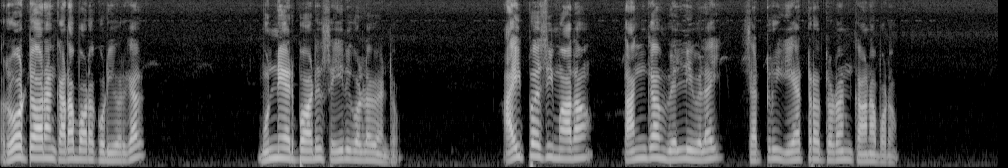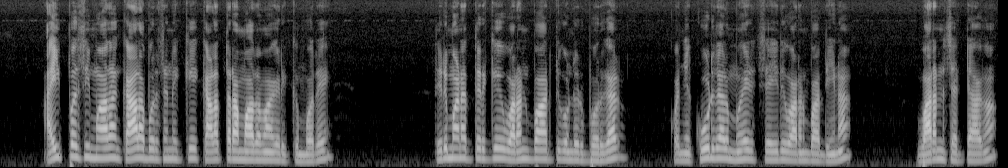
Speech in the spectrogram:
ரோட்டோரம் கடை போடக்கூடியவர்கள் முன்னேற்பாடு செய்து கொள்ள வேண்டும். ஐப்பசி மாதம் தங்கம் வெள்ளி விலை சற்று ஏற்றத்துடன் காணப்படும். ஐப்பசி மாதம் காலபுருஷனுக்கு கலத்தர மாதமாக இருக்கும்போது திருமணத்திற்கு வரன் பார்த்து கொண்டிருப்பவர்கள் கொஞ்சம் கூடுதல் முயற்சி செய்து வரன் பார்த்தீங்கன்னா வரன் செட் ஆகும்.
